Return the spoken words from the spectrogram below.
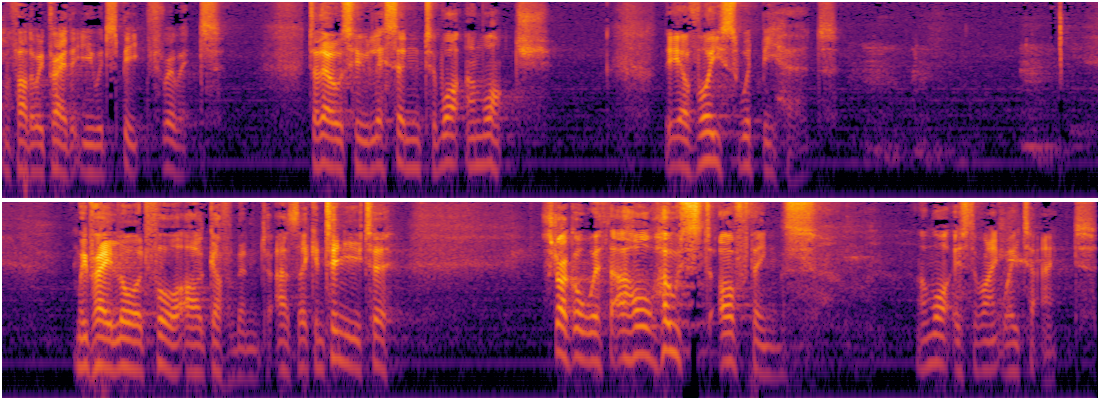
And Father, we pray that you would speak through it to those who listen to what and watch, your voice would be heard. We pray, Lord, for our government as they continue to struggle with a whole host of things and what is the right way to act.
